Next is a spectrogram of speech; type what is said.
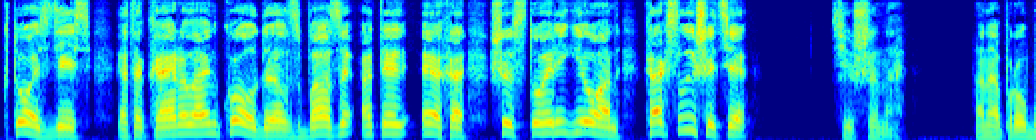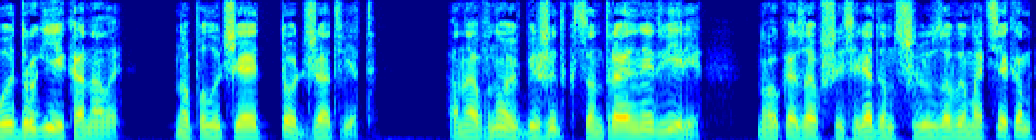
«Кто здесь? Это Кэролайн Колдуэлл с базы «Отель Эхо», шестой регион. Как слышите?» Тишина. Она пробует другие каналы, но получает тот же ответ. Она вновь бежит к центральной двери, но, оказавшись рядом с шлюзовым отсеком,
